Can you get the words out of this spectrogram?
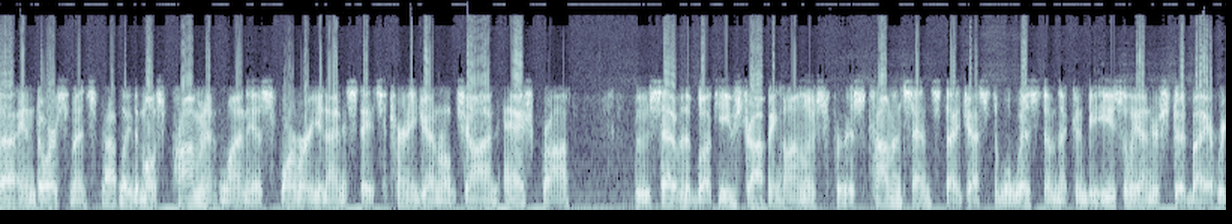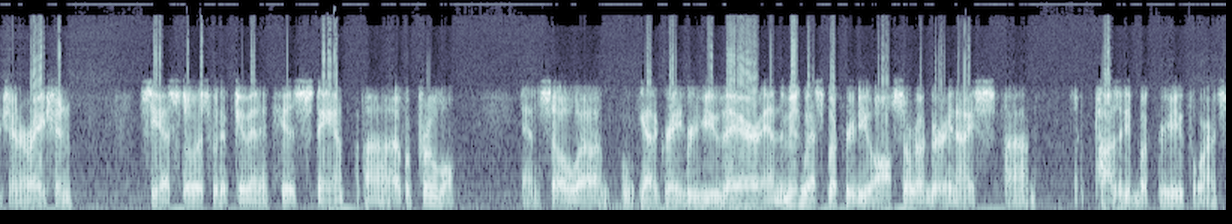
uh, endorsements. Probably the most prominent one is former United States Attorney General John Ashcroft, who said of the book, Eavesdropping on Lucifer is common sense, digestible wisdom that can be easily understood by every generation. C.S. Lewis would have given it his stamp uh, of approval. And so uh, we got a great review there. And the Midwest Book Review also wrote a very nice, uh, positive book review for us.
